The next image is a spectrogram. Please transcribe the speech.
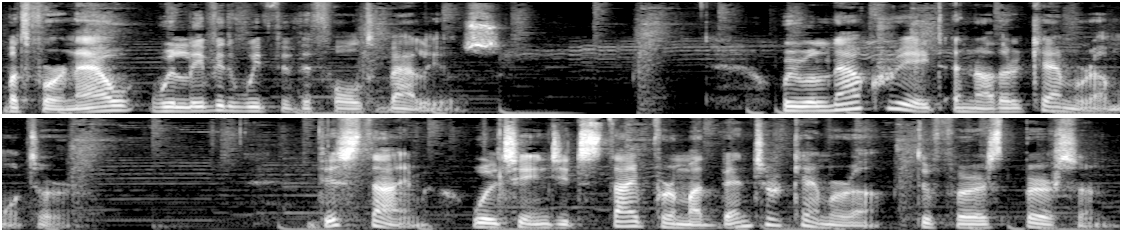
But for now, we'll leave it with the default values. We will now create another camera motor. This time, we'll change its type from Adventure camera to First Person.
